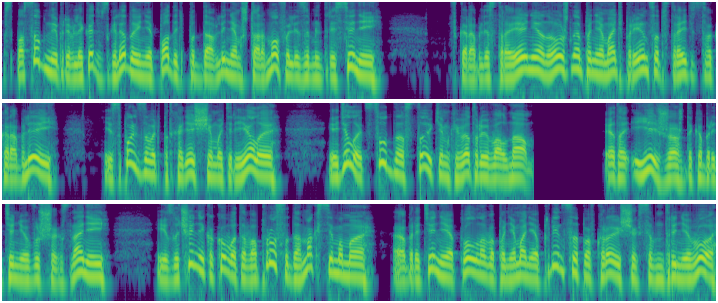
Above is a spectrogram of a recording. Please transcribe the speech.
способные привлекать взгляды и не падать под давлением штормов или землетрясений. В кораблестроении нужно понимать принцип строительства кораблей, использовать подходящие материалы и делать судно стойким к ветру и волнам. Это и есть жажда к обретению высших знаний, изучение какого-то вопроса до максимума, обретение полного понимания принципов, кроющихся внутри него,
